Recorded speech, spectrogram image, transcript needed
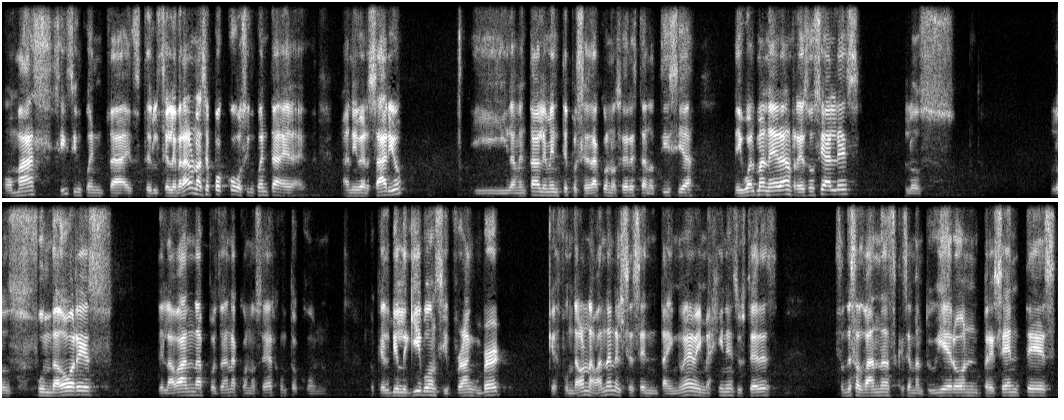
o más, sí, 50, este, celebraron hace poco 50 eh, aniversario y lamentablemente pues se da a conocer esta noticia. De igual manera, redes sociales, los los fundadores de la banda pues dan a conocer junto con lo que es Billy Gibbons y Frank Bird, que fundaron la banda en el 69, imagínense ustedes, son de esas bandas que se mantuvieron presentes,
